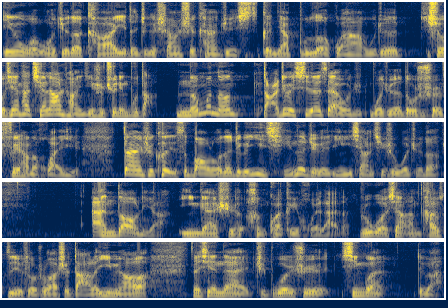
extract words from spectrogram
因为我我觉得卡哇伊的这个伤势看上去更加不乐观啊。我觉得首先他前两场已经是确定不打，能不能打这个系列赛，我觉我觉得都是非常的怀疑。但是克里斯保罗的这个疫情的这个影响，其实我觉得按道理啊，应该是很快可以回来的。如果像他自己所说啊，是打了疫苗了，那现在只不过是新冠对吧？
